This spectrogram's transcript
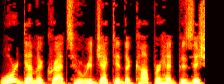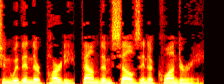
War Democrats who rejected the Copperhead position within their party, found themselves in a quandary.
